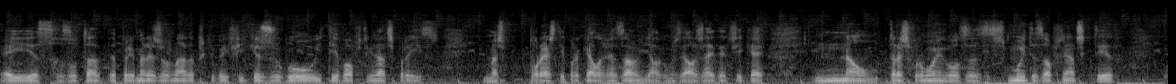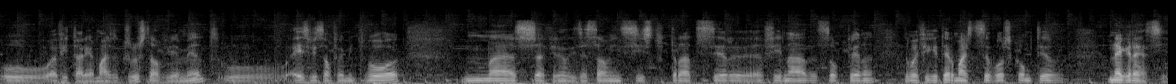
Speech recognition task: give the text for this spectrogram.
a esse resultado da primeira jornada, porque o Benfica jogou e teve oportunidades para isso. Mas por esta e por aquela razão, e algumas delas já identifiquei, não transformou em gols as muitas oportunidades que teve o, a vitória é mais do que justa, obviamente. O, a exibição foi muito boa, mas a finalização, insisto, terá de ser afinada, sob pena do Benfica ter mais de sabores, como teve na Grécia.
